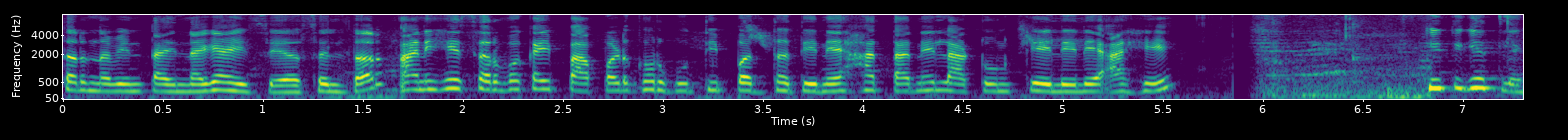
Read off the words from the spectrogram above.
तर नवीन ताईंना घ्यायचे असेल तर. आणि हे सर्व काही पापड घरगुती पद्धतीने हाताने लाटून केलेले आहे. किती घेतले?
